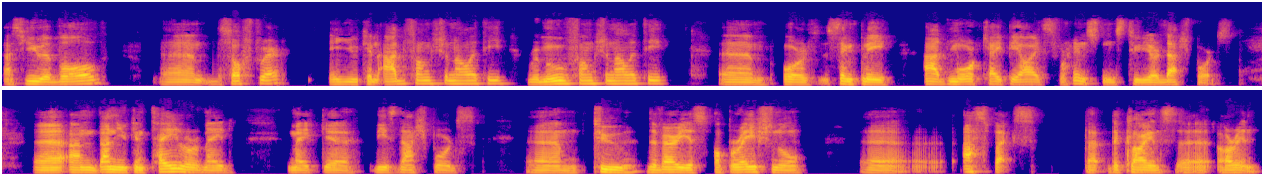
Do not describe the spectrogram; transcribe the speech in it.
as you evolve um, the software. You can add functionality, remove functionality, um, or simply add more KPIs, for instance, to your dashboards. Uh, and then you can tailor made make uh, these dashboards um, to the various operational uh, aspects that the clients uh, are in.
